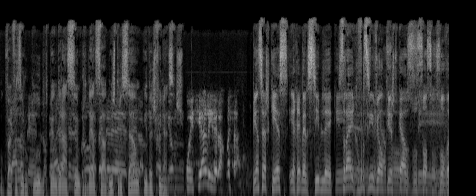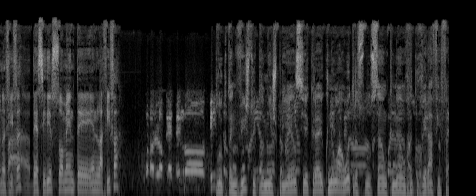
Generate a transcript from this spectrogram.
O que vai fazer o clube dependerá sempre dessa administração e das finanças. Pensas que é irreversível? Será irreversível que este caso só se resolva na FIFA? Decidir somente em la FIFA? Pelo que tenho visto e pela minha experiência, creio que não há outra solução que não recorrer à FIFA.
